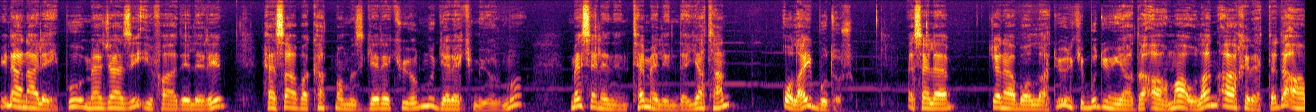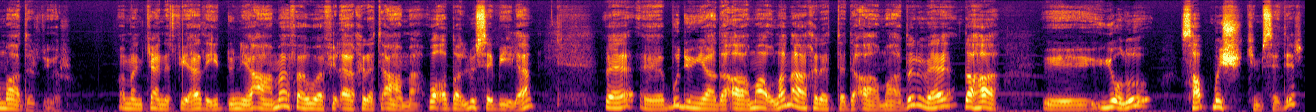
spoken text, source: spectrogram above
Binaenaleyh bu mecazi ifadeleri hesaba katmamız gerekiyor mu gerekmiyor mu? Meselenin temelinde yatan olay budur. Mesela Cenab-ı Allah diyor ki bu dünyada ama olan ahirette de amadır diyor. Ve men kânet fî hâzihi dünya ama fehuve fil ahirete ama ve adallu sebîlâ. Ve e, bu dünyada ama olan ahirette de amadır ve daha e, yolu sapmış kimsedir.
